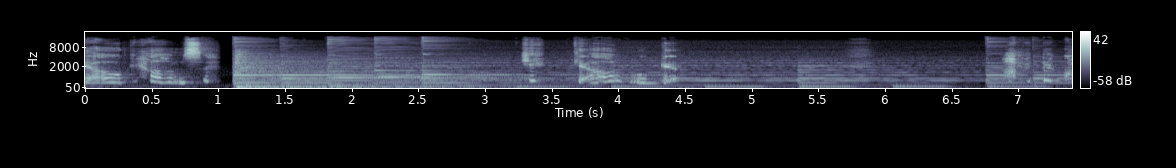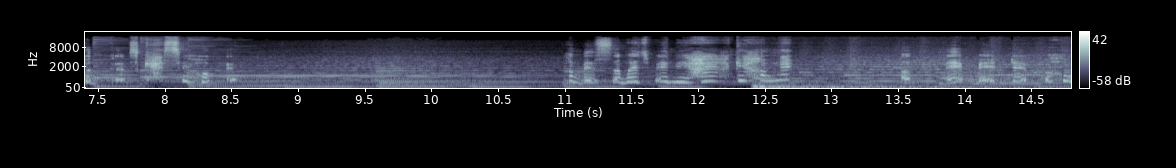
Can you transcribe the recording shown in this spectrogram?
क्या हो गया हमसे? क्या हो गया? हम इतने खुदगर्ज कैसे हो गए? हमें समझ में नहीं आया कि हमने अपने बेटे बहू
